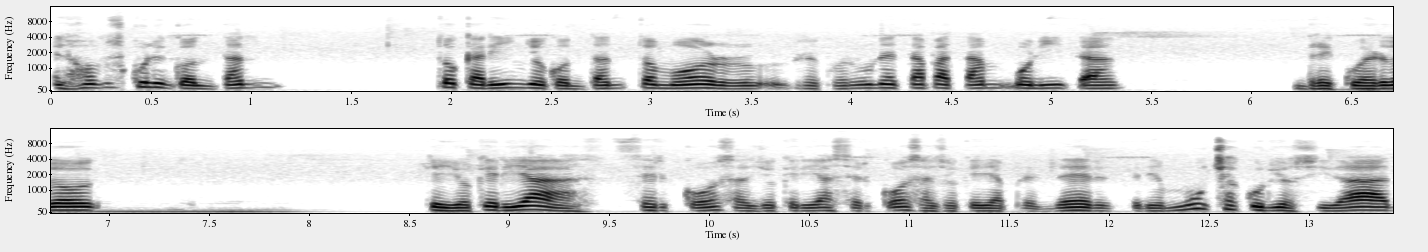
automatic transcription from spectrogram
el homeschooling con tanto cariño, con tanto amor. Recuerdo una etapa tan bonita. Recuerdo que yo quería hacer cosas, yo quería hacer cosas, yo quería aprender, tenía mucha curiosidad,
